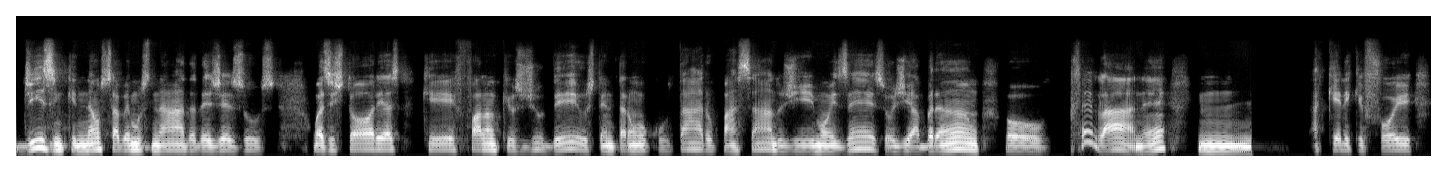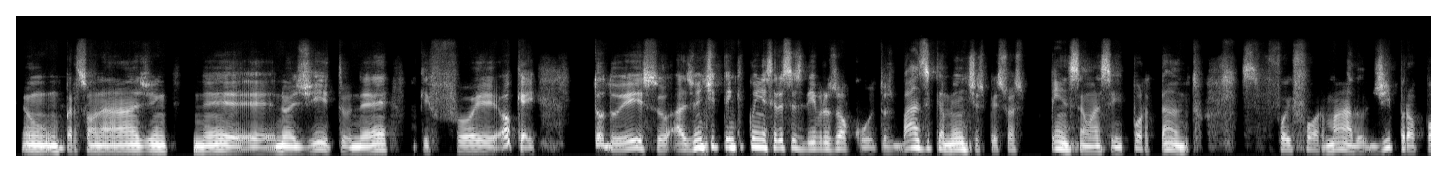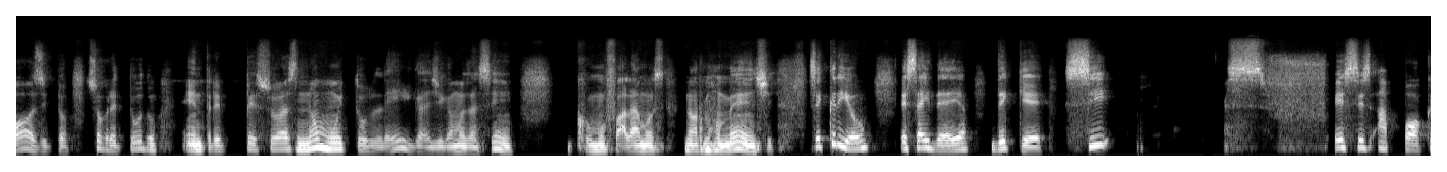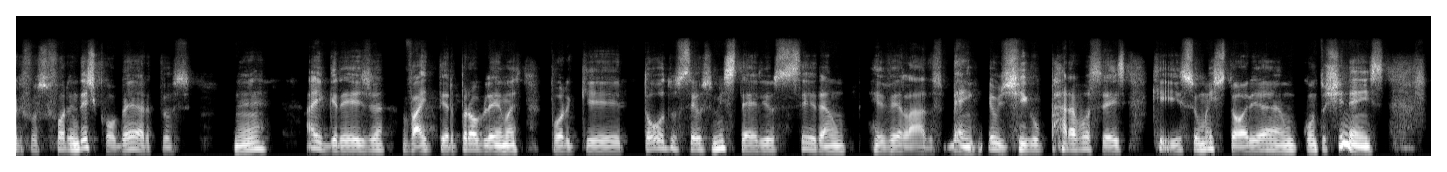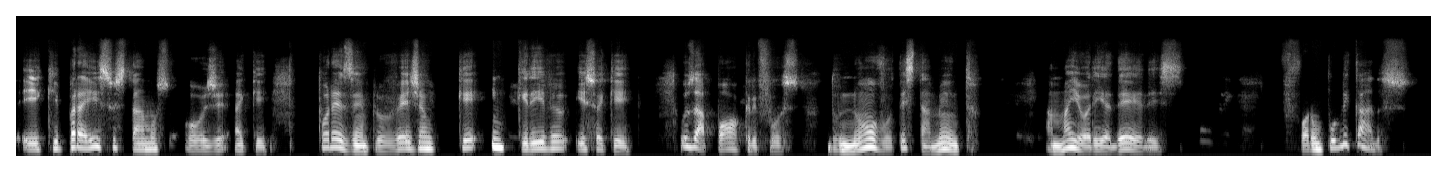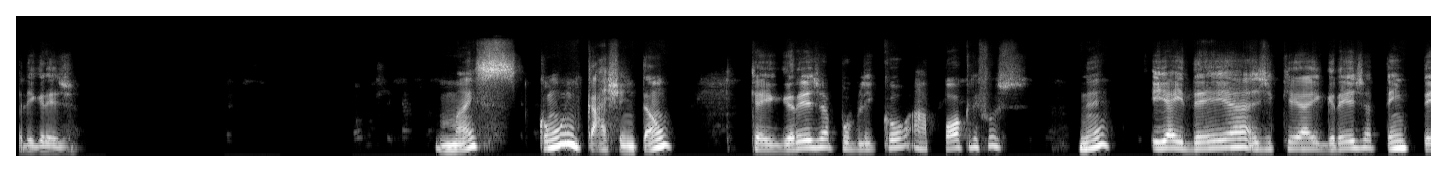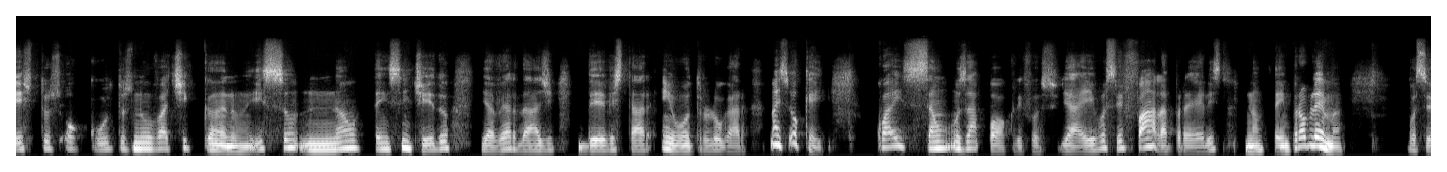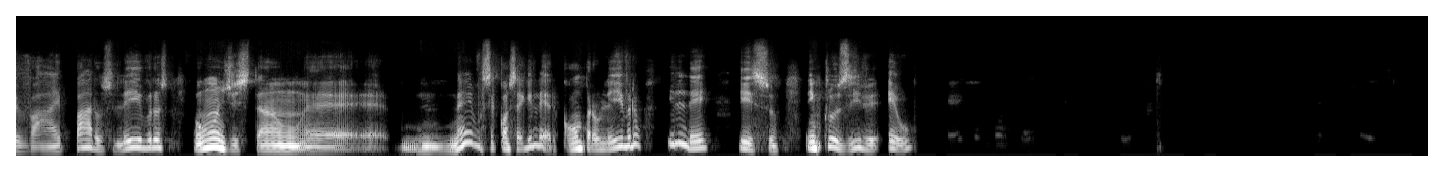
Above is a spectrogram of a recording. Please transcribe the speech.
dizem que não sabemos nada de Jesus. Ou as histórias que falam que os judeus tentaram ocultar o passado de Moisés ou de Abraão, ou sei lá, né? Hum, aquele que foi um personagem né, no Egito, né, que foi, ok, tudo isso, a gente tem que conhecer esses livros ocultos. Basicamente, as pessoas pensam assim, portanto, foi formado de propósito, sobretudo entre pessoas não muito leigas, digamos assim, como falamos normalmente, se criou essa ideia de que se esses apócrifos forem descobertos, né, a igreja vai ter problemas, porque todos os seus mistérios serão revelados. Bem, eu digo para vocês que isso é uma história, um conto chinês, e que para isso estamos hoje aqui. Por exemplo, vejam que incrível isso aqui. Os apócrifos do Novo Testamento, a maioria deles foram publicados pela igreja. Mas como encaixa, então, que a igreja publicou apócrifos, né? E a ideia de que a igreja tem textos ocultos no Vaticano. Isso não tem sentido e a verdade deve estar em outro lugar. Mas, ok, quais são os apócrifos? E aí você fala para eles, não tem problema. Você vai para os livros, onde estão, é, né? Você consegue ler, compra o livro e lê isso. Inclusive, eu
